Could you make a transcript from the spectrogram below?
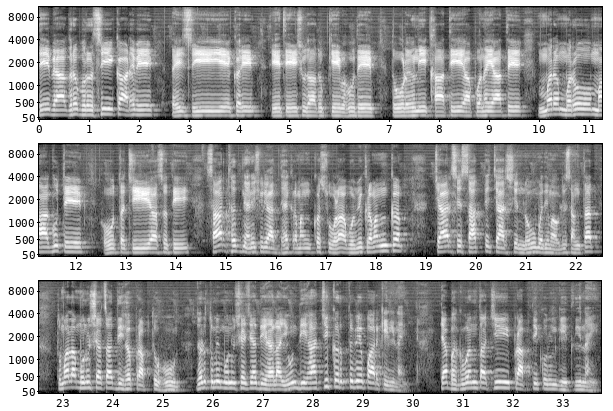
ते व्याघ्रबुरसी काढवे तैसी ये करे ते ते शुदा दुःखे बहुदे तोडणी खाते आपण याते मर मरो मागुते होतची असते. सार्थ ज्ञानेश्वरी अध्याय क्रमांक सोळा भूमी क्रमांक चारशे सात ते चारशे नऊमध्ये माऊली सांगतात तुम्हाला मनुष्याचा देह प्राप्त होऊन जर तुम्ही मनुष्याच्या देहाला येऊन देहाची कर्तव्य पार केली नाही त्या भगवंताची प्राप्ती करून घेतली नाही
